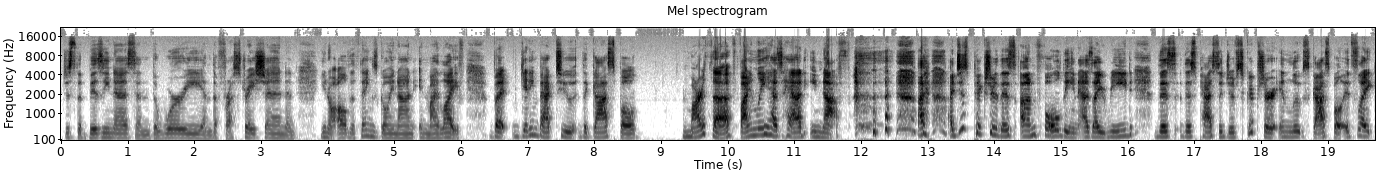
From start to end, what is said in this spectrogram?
just the busyness and the worry and the frustration and, you know, all the things going on in my life. But getting back to the gospel, Martha finally has had enough. I, I just picture this unfolding as I read this this passage of scripture in Luke's gospel. It's like,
